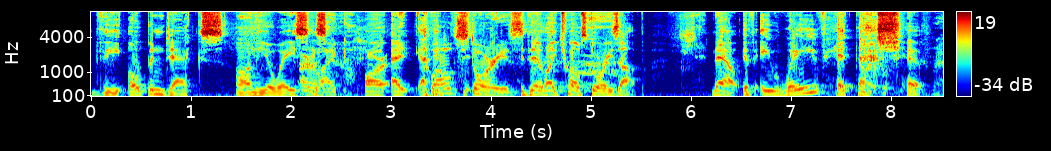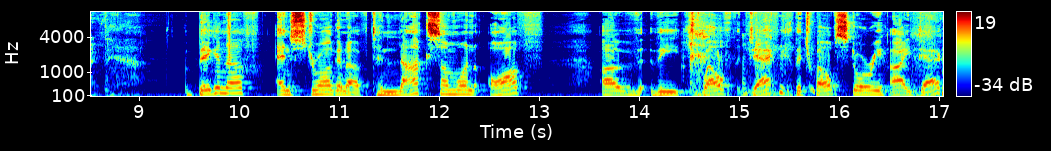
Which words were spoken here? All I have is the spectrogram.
the open decks on the Oasis Are like are at, I think 12 stories. They're like 12 stories up. Now, if a wave hit that ship big enough and strong enough to knock someone off of the 12th deck, the 12 story high deck,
